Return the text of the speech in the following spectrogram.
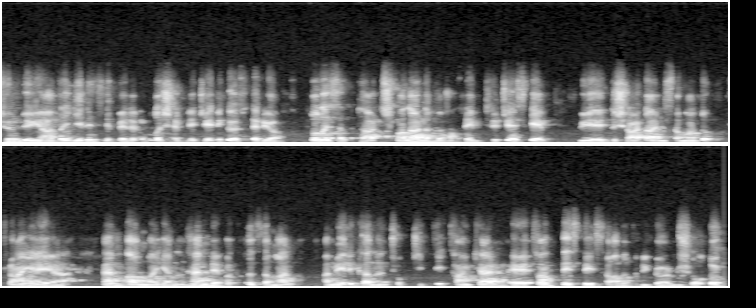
tüm dünyada yeni zirvelere ulaşabileceğini gösteriyor. Dolayısıyla bu tartışmalarla bu haftayı bitireceğiz ki dışarıda aynı zamanda Ukrayna'ya hem Almanya'nın hem de bakıldığı zaman Amerika'nın çok ciddi tanker e, tank desteği sağladığını görmüş olduk.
